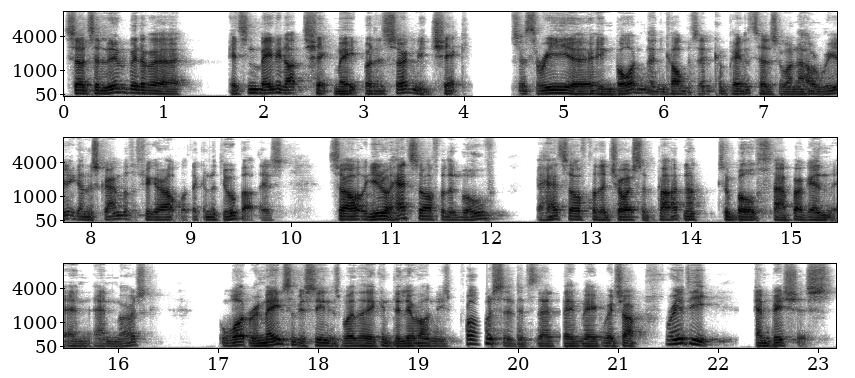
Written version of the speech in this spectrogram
So it's a little bit of a, it's maybe not checkmate, but it's certainly check. So three uh, important and competent competitors who are now really going to scramble to figure out what they're going to do about this. So, you know, hats off for the move hats off for the choice of partner to both Hapag and, and, and Maersk. What remains to be seen is whether they can deliver on these promises that they've made, which are pretty ambitious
